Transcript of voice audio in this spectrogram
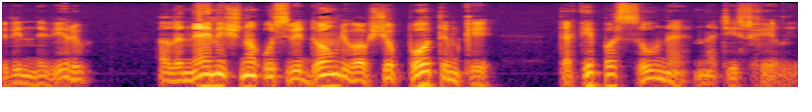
він не вірив, але немічно усвідомлював, що потемки таки посуне на ті схили.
